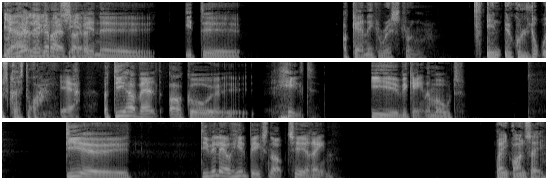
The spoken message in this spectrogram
men Ja, her ligger der altså en, øh, et øh, organic restaurant. En økologisk restaurant. Ja, og de har valgt at gå øh, helt i veganer-mode. De, øh, de vil lave hele biksen op til ren, Ren grøntsag.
